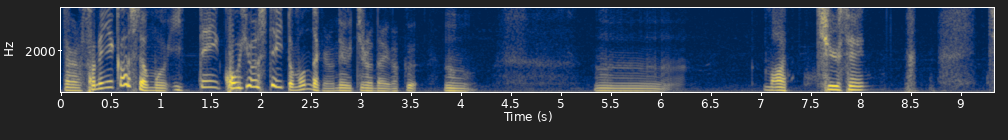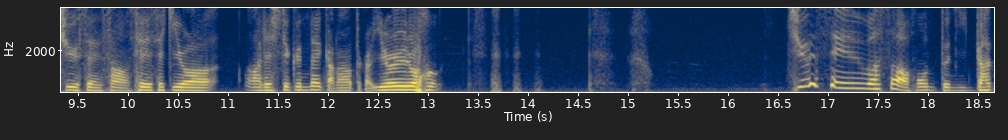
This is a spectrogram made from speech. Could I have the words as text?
だからそれに関してはもう一定公表していいと思うんだけどね、うちの大学。うん。うーん。まあ、抽選、抽選さ、成績は、あれしてくんないかなとか、いろいろ抽選はさ、本当に学、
